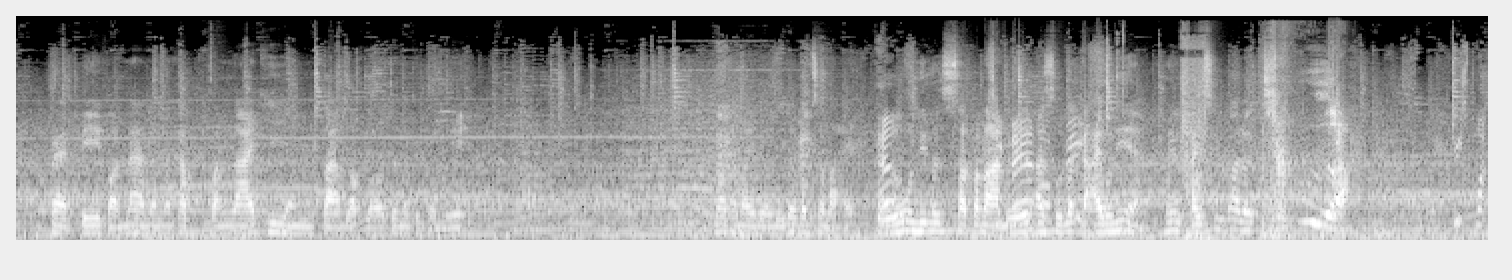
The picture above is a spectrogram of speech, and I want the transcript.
8ปีก่อนหน้านั้นนะครับฝันร้ายที่ยังตามหลอกล้อจนมาถึงวันนี้ ว่าทำไมเรื่องนี้ต้องล่มสลาย โอ้โหนี่มันสัตว์ประหลาดหรืออสูรกายวะเนี่ยไม่มีใครสู้ได้เลยเชื่อ He's but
